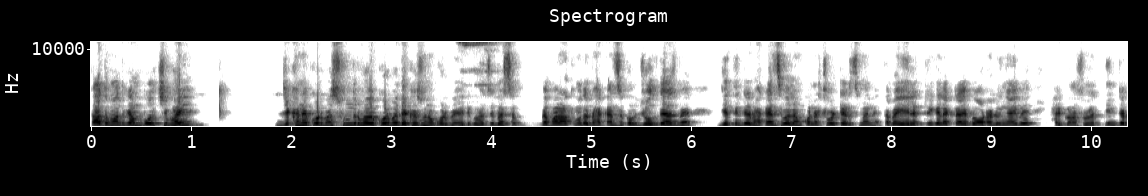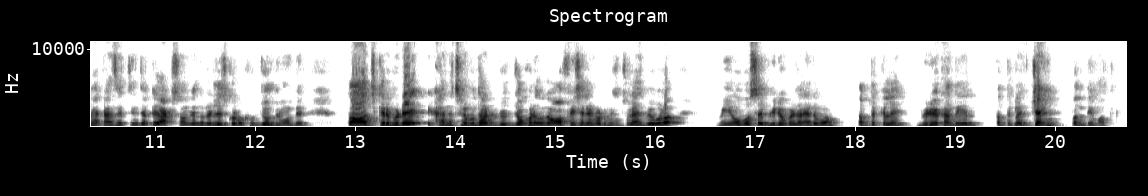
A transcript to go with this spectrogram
তা তোমাদেরকে আমি বলছি ভাই, যেখানে করবে সুন্দরভাবে করবে, দেখে শুনে করবে। এটুকু হচ্ছে ব্যাপার, আর তোমাদের ভ্যাকান্সি খুব জলদি আসবে। যে তিনটে ভ্যাকান্সি বললাম কনস্টেবল টেস্টম্যান তারপরে ইলেকট্রিক্যাল একটা আসবে অর্ডারিং আসবে হেড কনস্টেবল তিনটে ভ্যাকান্সি তিন চারটে একসঙ্গে কিন্তু রিলিজ করব খুব জলদির মধ্যে। তো আজকের ভিডিও এখানে ছিল বোধ যখন অফিসিয়ালি নোটিফিকেশন চলে আসবে বলো আমি অবশ্যই ভিডিও করে জানিয়ে দেবো। তব থেকে ভিডিও এখান থেকে, তব থেকে জয় হিন্দ, বন্দে মাতরম।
